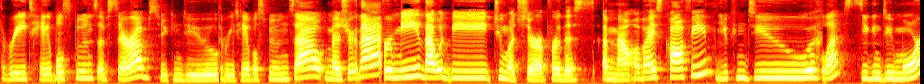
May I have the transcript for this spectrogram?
three tablespoons of syrup. So you can do three tablespoons out, measure that. For me, that would be too much syrup for this amount of iced coffee. You can do less, you can do more,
